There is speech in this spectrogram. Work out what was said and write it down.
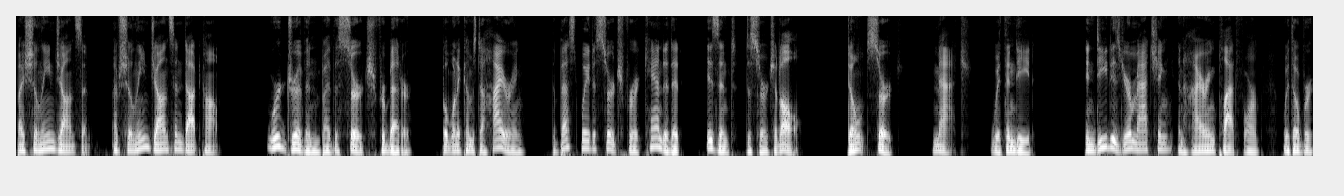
by Chalene Johnson of chalenejohnson.com. We're driven by the search for better, but when it comes to hiring, the best way to search for a candidate isn't to search at all. Don't search, match with Indeed. Indeed is your matching and hiring platform with over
